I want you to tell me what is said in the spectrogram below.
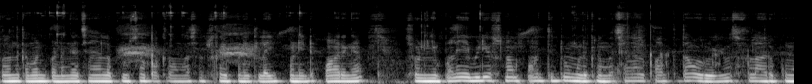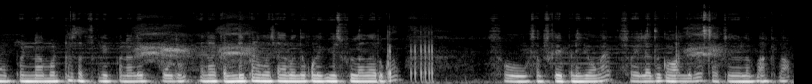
தொடர்ந்து கமெண்ட் பண்ணுங்கள் சேனலில் புதுசாக பார்க்குறவங்க சப்ஸ்கிரைப் பண்ணிவிட்டு லைக் பண்ணிவிட்டு பாருங்கள் ஸோ நீங்கள் பழைய வீடியோஸ்லாம் பார்த்துட்டு உங்களுக்கு நம்ம சேனல் பார்த்து தான் ஒரு யூஸ்ஃபுல்லாக இருக்கும். அப்படின்னா மட்டும் சப்ஸ்கிரைப் பண்ணாலே போதும். ஏன்னா கண்டிப்பாக நம்ம சேனல் வந்து உங்களுக்கு யூஸ்ஃபுல்லாக தான் இருக்கும். ஸோ சப்ஸ்கிரைப் பண்ணிக்கோங்க. ஸோ எல்லாத்துக்கும் ஆல் தி பெஸ்ட் பார்க்கலாம்.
